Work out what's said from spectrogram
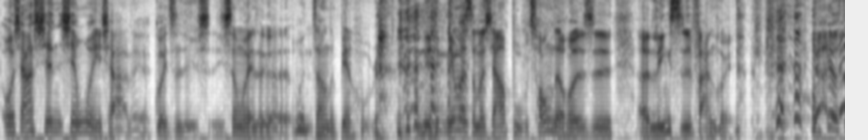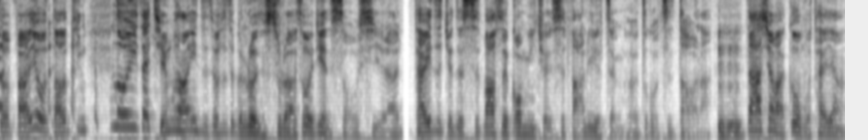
我想要先先问一下这个桂枝律师，你身为这个文章的辩护人，你你有没有什么想要补充的，或者是呃临时反悔的？我没有什么反，因为我早就听洛伊在节目上一直就是这个论述了，所以我已经很熟悉了。他一直觉得十八岁公民权是法律的整合，这个我知道了。嗯哼，但他想法跟我不太一样。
